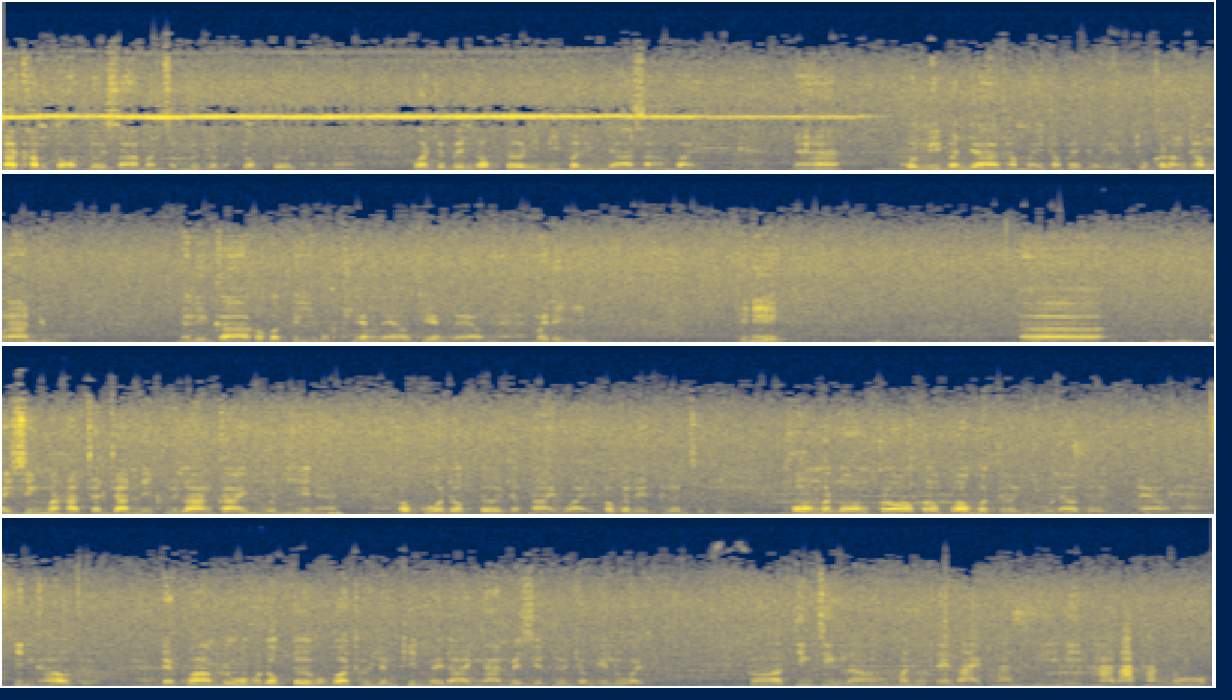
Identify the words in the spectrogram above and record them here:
ถ้าคำตอบโดยสามัญสำนึกเราบอกด็อกเตอร์ทุกข์มาก กว่าจะเป็นด็อกเตอร์นี่มีปริญญาสามใบค่ะนะฮะคนมีปัญญาทำไมทำให้ตัวเอง ทุกข์กำลังทำงานอยู่ นาฬิกาเขาก็ตีบอกเที่ยงแล้วเที่ยงแล้วเนี่ยไม่ได้ยิน ทีนี้เอ่อไอสิ่งมหัศจรรย์นี่คือร่างกายตัวนี้นะค่ะเขากลัวด็อกเตอร์จะตายไวเขาก็เลยเตือนสติท้องมันร้องกรอกกรอกกรอกว่าเธอหิวแล้วเธอหิวแล้วค่ะกินข้าวเถอะค่ะแต่ความรู้ของด็อกเตอร์บอกว่าเธอยังกินไม่ได้งานไม่เสร็จเธอจะไม่รวย ก็จริง ๆ แล้วมนุษย์หลายๆท่านที่มีภาระทางโลก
